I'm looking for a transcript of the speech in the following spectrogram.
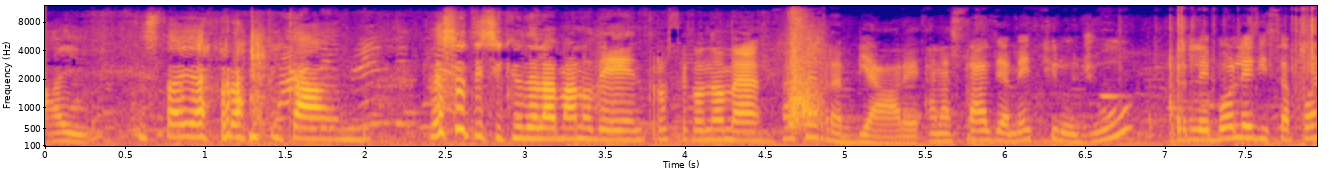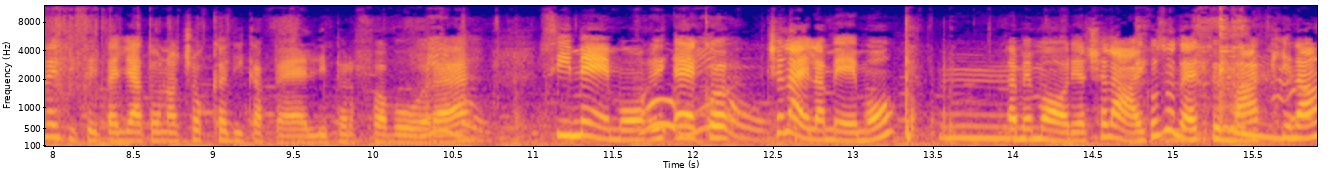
fai? Ti stai arrampicando. Adesso ti si chiude la mano dentro, secondo me. Non ti arrabbiare. Anastasia, mettilo giù. Per le bolle di sapone ti sei tagliata una ciocca di capelli, per favore. eh. Sì, Memo. Oh, ecco, Memo. ce l'hai la Memo? La memoria, ce l'hai? Cosa ho detto in macchina?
